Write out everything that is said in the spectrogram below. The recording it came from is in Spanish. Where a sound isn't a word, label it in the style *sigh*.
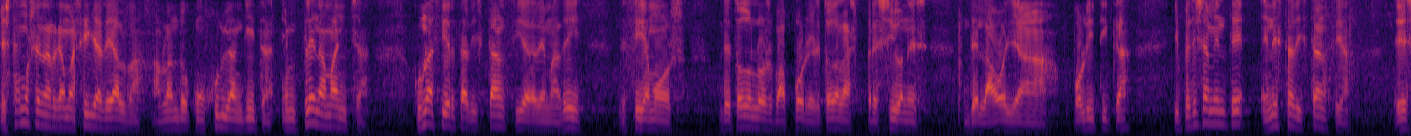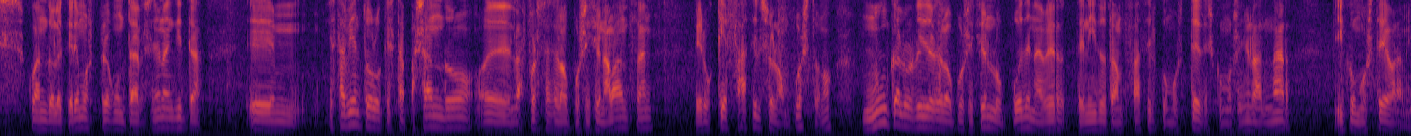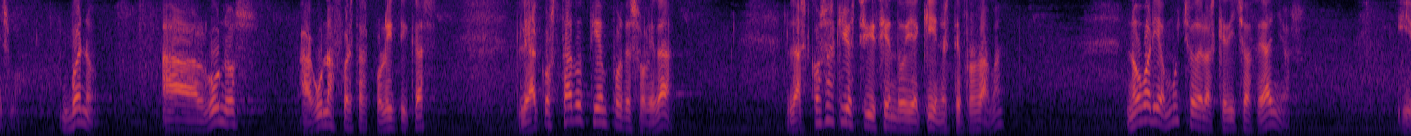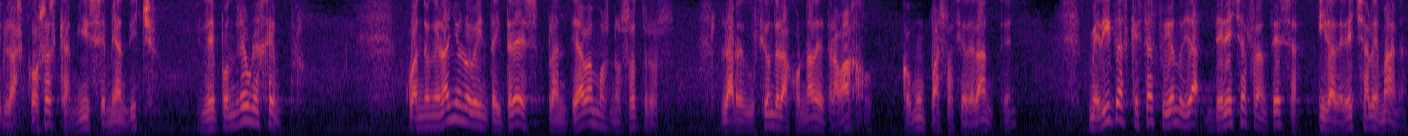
Estamos en Argamasilla de Alba, hablando con Julio Anguita, en plena mancha, con una cierta distancia de Madrid, decíamos, de todos los vapores, de todas las presiones de la olla política, y precisamente en esta distancia es cuando le queremos preguntar, señor Anguita, em, está bien todo lo que está pasando, eh, las fuerzas de la oposición avanzan, pero qué fácil se lo han puesto, ¿no? Nunca los líderes de la oposición lo pueden haber tenido tan fácil como ustedes, como el señor Aznar y como usted ahora mismo. Bueno, a algunos, algunas fuerzas políticas, le ha costado tiempos de soledad. Las cosas que yo estoy diciendo hoy aquí en este programa no varían mucho de las que he dicho hace años y las cosas que a mí se me han dicho. Le pondré un ejemplo. Cuando en el año 93 planteábamos nosotros la reducción de la jornada de trabajo como un paso hacia adelante, medidas que está estudiando ya derecha francesa y la derecha alemana,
